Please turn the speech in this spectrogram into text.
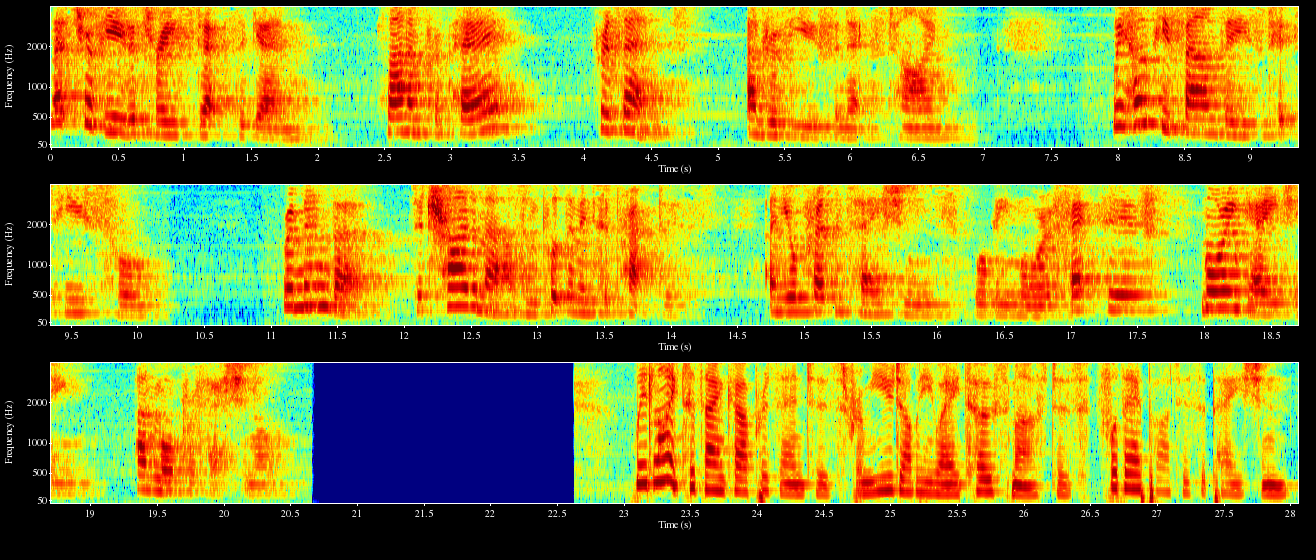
Let's review the three steps again. Plan and prepare, present, and review for next time. We hope you found these tips useful. Remember to try them out and put them into practice, and your presentations will be more effective, more engaging, and more professional. We'd like to thank our presenters from UWA Toastmasters for their participation.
